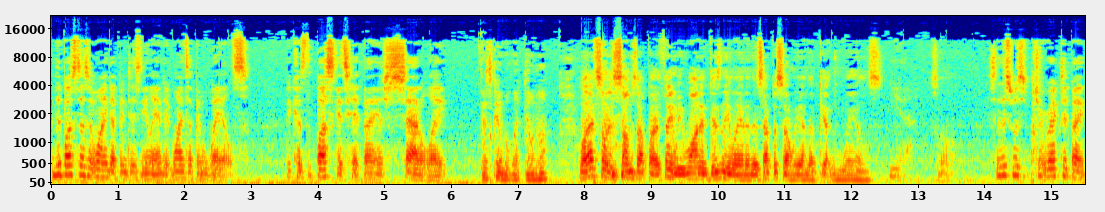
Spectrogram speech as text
the bus doesn't wind up in Disneyland, it winds up in Wales. Because the bus gets hit by a satellite. That's kind of a letdown, huh? Well, that sort of sums up our thing. We wanted Disneyland in this episode. and We end up getting Wales. Yeah. So, So this was directed by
